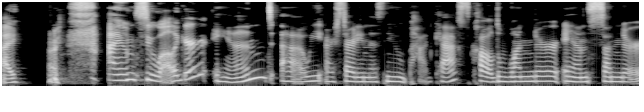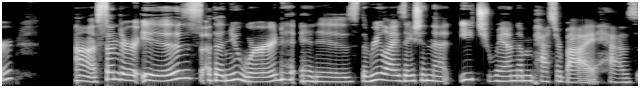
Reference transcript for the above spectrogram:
Hi. Hi. I am Sue Walliger, and uh, we are starting this new podcast called Wonder and Sonder. Uh, sonder is the new word. It is the realization that each random passerby has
